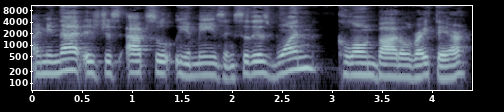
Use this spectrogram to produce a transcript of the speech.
I mean, that is just absolutely amazing. So there's one cologne bottle right there.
